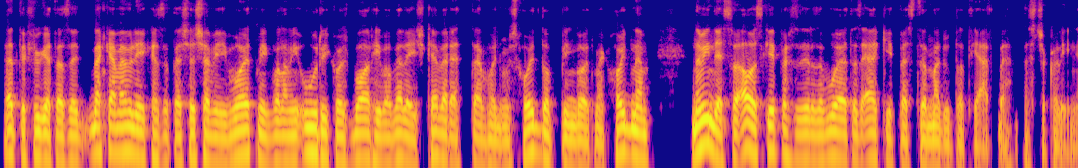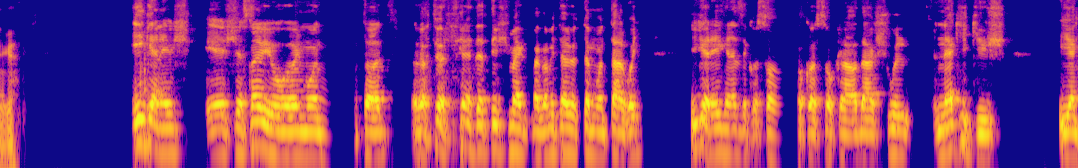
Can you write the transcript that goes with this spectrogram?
ettől függetlenül ez egy nekem emlékezetes esemény volt, még valami úrikos balhéba vele is keveredtem, hogy most hogy doppingolt, meg hogy nem. Na mindegy, szóval ahhoz képest azért ez a volt, az elképesztően nagy utat járt be, ez csak a lényege. Igen, és, és ez nagyon jó, hogy mondtad a történetet is, meg, meg amit előtte mondtál, hogy igen, régen ezek a szakaszok ráadásul nekik is ilyen,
